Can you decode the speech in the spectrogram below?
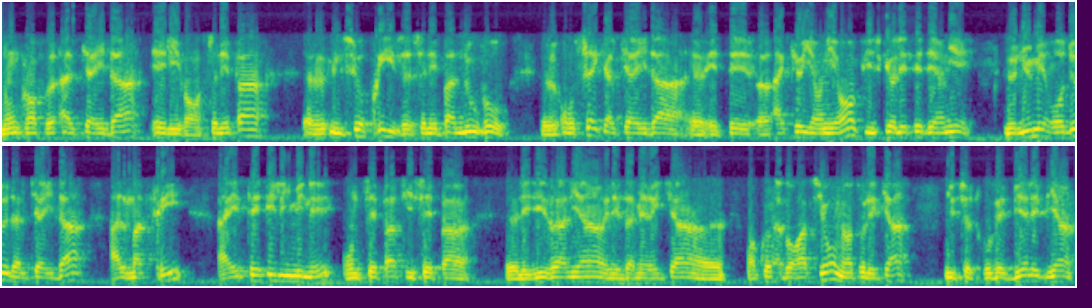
donc entre Al-Qaïda et l'Iran. Ce n'est pas une surprise, ce n'est pas nouveau. Euh, on sait qu'Al-Qaïda euh, était euh, accueilli en Iran, puisque l'été dernier, le numéro 2 d'Al-Qaïda, Al-Masri, a été éliminé. On ne sait pas si c'est par les Israéliens et les Américains en collaboration, mais en tous les cas, il se trouvait bien et bien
